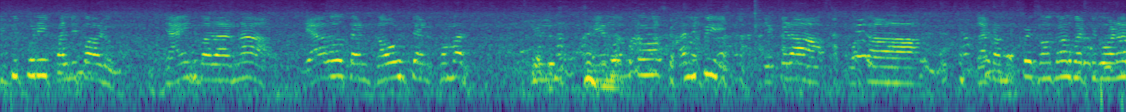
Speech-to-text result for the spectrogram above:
ఇంటిపూడి పల్లిపాడు జాయింట్ బజార్న యాదవ్స్ అండ్ గౌడ్స్ అండ్ కుమర్స్ వీళ్ళు కలిపి ఇక్కడ ఒక గత ముప్పై సంవత్సరాలు బట్టి కూడా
